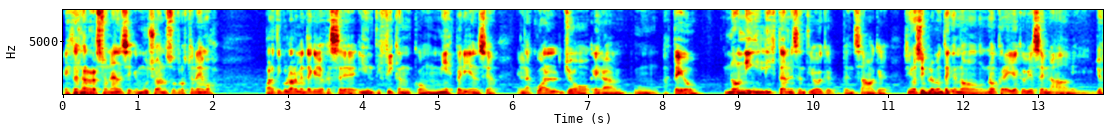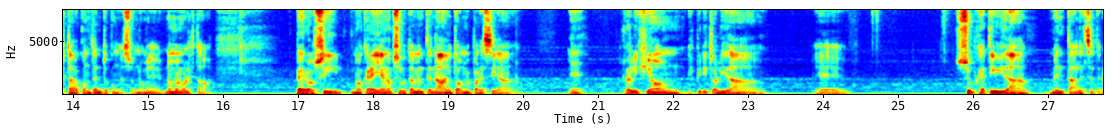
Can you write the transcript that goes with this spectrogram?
Esta es la resonancia que muchos de nosotros tenemos, particularmente aquellos que se identifican con mi experiencia, en la cual yo era un ateo, no nihilista en el sentido de que pensaba que, sino simplemente que no, no creía que hubiese nada y yo estaba contento con eso, no me, no me molestaba. Pero sí, no creían absolutamente nada y todo me parecía eh, religión, espiritualidad, eh, subjetividad mental, etc.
